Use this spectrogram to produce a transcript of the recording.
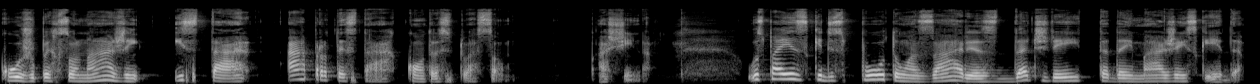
cujo personagem está a protestar contra a situação, a China. Os países que disputam as áreas da direita da imagem esquerda.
